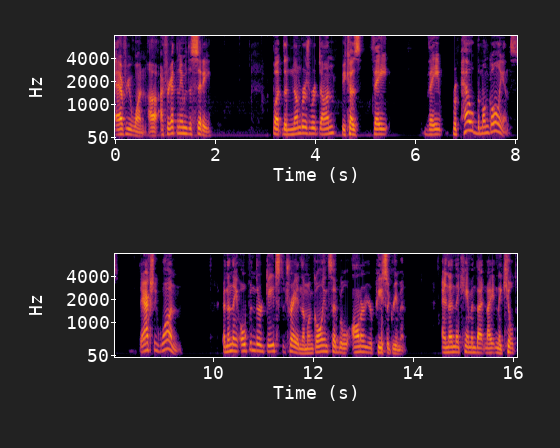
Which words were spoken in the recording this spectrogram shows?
everyone. Uh, I forget the name of the city, but the numbers were done because they they repelled the Mongolians. They actually won, and then they opened their gates to trade. And the Mongolians said, "We'll honor your peace agreement." And then they came in that night and they killed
